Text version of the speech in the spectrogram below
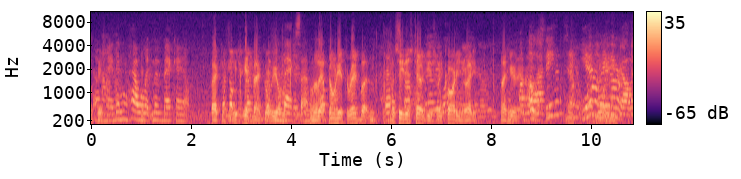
Okay, Okay, then how will it move back out? back, you hit- hit back over here on the, Backside. on the left, don't hit the red button. But see, this tells you it's recording ready, right here now. Oh, the Stevens? Yeah. Yeah, they are.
